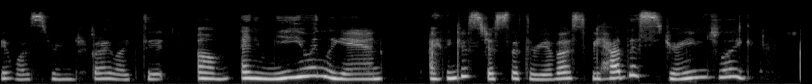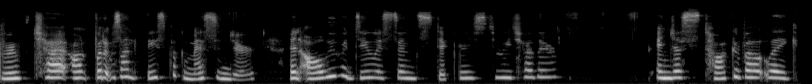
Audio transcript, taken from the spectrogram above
it was strange, but I liked it. Um and me, you and Leanne, I think it's just the three of us. We had this strange like group chat on but it was on Facebook Messenger. And all we would do is send stickers to each other and just talk about like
